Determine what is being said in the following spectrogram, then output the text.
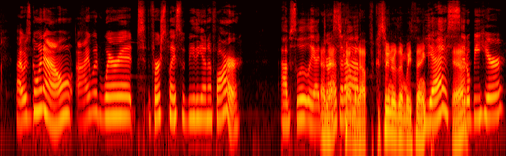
If I was going out, I would wear it. The first place would be the NFR. Absolutely, I'd and dress that's it coming up. sooner than we think. Yes, Yeah. it'll be here.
